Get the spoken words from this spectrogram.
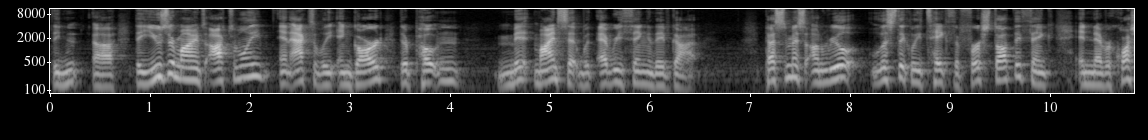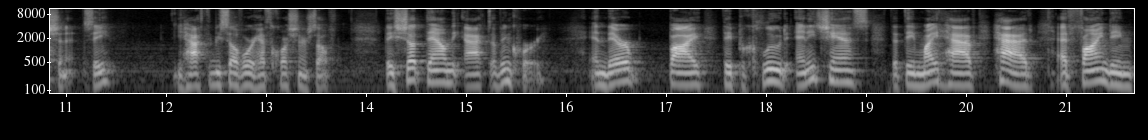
They, uh, they use their minds optimally and actively and guard their potent mindset with everything they've got. Pessimists unrealistically take the first thought they think and never question it. See? You have to be self aware, you have to question yourself. They shut down the act of inquiry, and thereby they preclude any chance that they might have had at finding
